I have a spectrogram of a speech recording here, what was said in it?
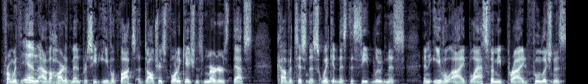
From within, out of the heart of men, proceed evil thoughts, adulteries, fornications, murders, thefts, covetousness, wickedness, deceit, lewdness, an evil eye, blasphemy, pride, foolishness.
